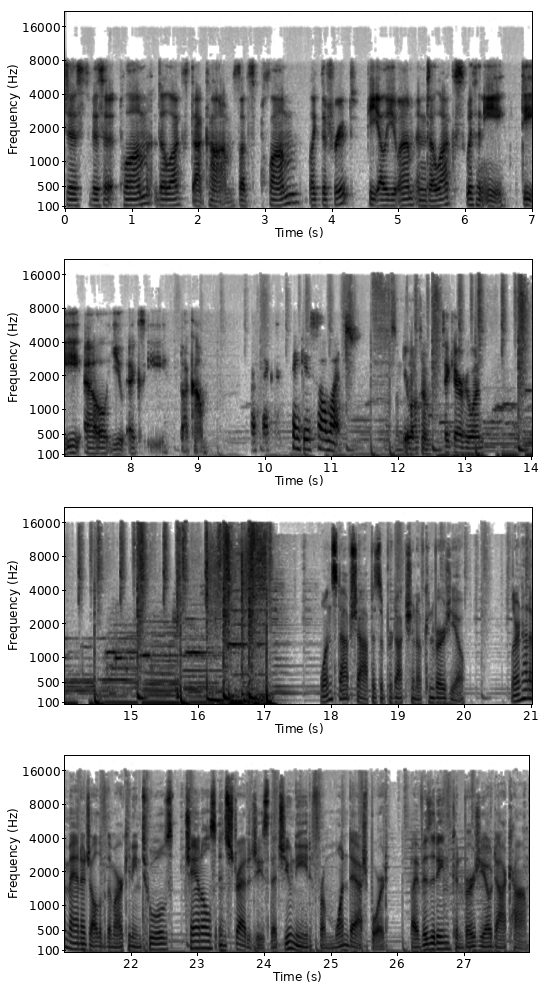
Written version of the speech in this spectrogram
Just visit plumdeluxe.com. So that's plum, like the fruit, P L U M, and deluxe with an E, D E L U X E.com. Perfect. Thank you so much. Awesome. You're welcome. Take care, everyone. One Stop Shop is a production of Conversio. Learn how to manage all of the marketing tools, channels, and strategies that you need from one dashboard by visiting Conversio.com.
